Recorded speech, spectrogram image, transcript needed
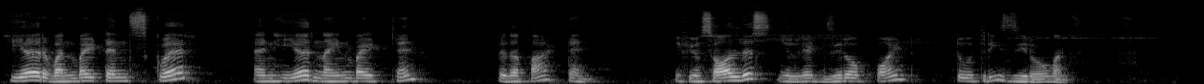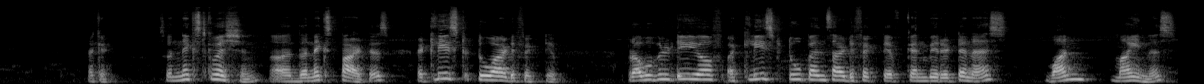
here 1 by 10 square and here 9 by 10 to the power 10 if you solve this you'll get 0.2301 okay. So next question uh, the next part is at least two are defective probability of at least two pens are defective can be written as 1 minus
